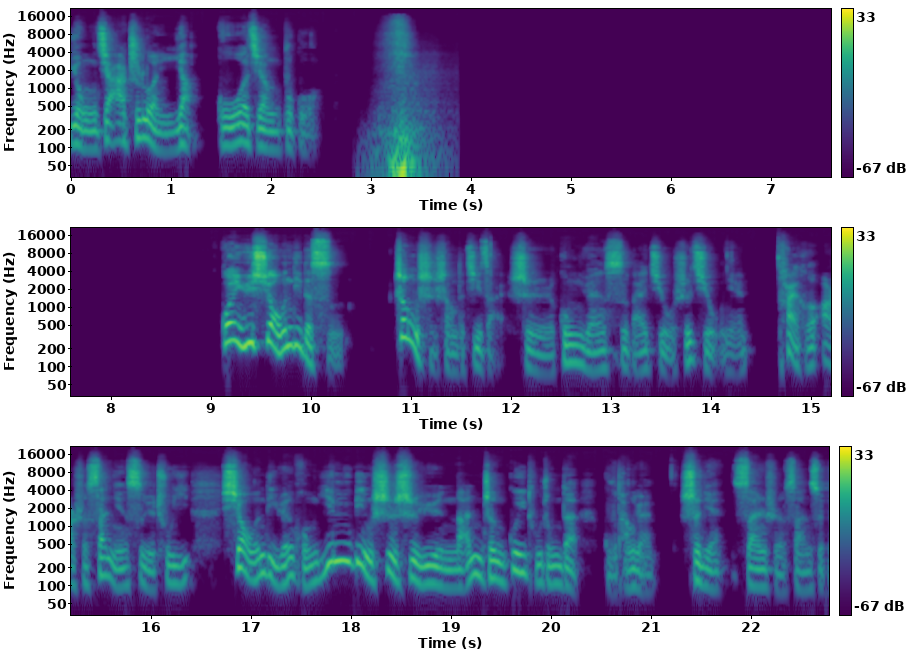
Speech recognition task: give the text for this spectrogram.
永嘉之乱一样，国将不国。关于孝文帝的死。正史上的记载是公元四百九十九年，太和二十三年四月初一，孝文帝元宏因病逝世于南征归途中的古唐园，时年三十三岁。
